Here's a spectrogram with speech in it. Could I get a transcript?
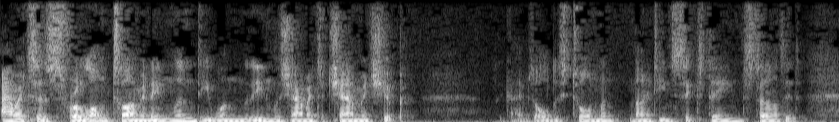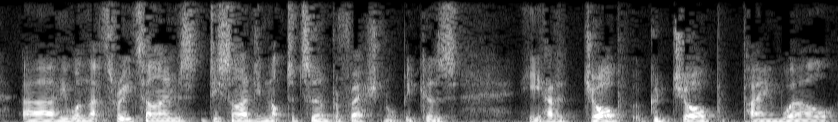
amateurs for a long time in England. He won the English Amateur Championship, the game's oldest tournament, 1916 started. Uh, he won that three times, decided not to turn professional because he had a job, a good job, paying well,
